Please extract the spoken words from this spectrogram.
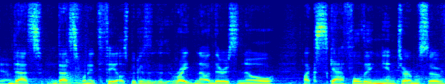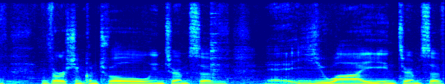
Yeah. that's that's when it fails because right now there is no like scaffolding in terms of version control, in terms of uh, UI, in terms of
